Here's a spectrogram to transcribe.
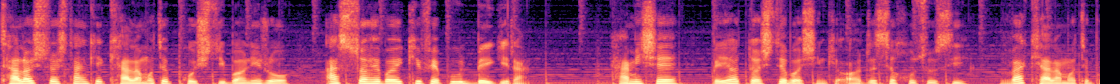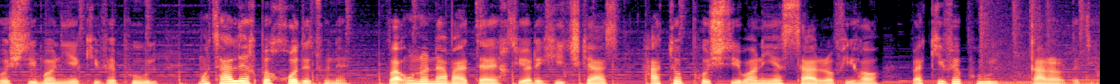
تلاش داشتن که کلمات پشتیبانی رو از صاحبای کیف پول بگیرن. همیشه به یاد داشته باشین که آدرس خصوصی و کلمات پشتیبانی کیف پول متعلق به خودتونه و اونو نباید در اختیار هیچ کس حتی پشتیبانی صرافی ها و کیف پول قرار بدیم.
